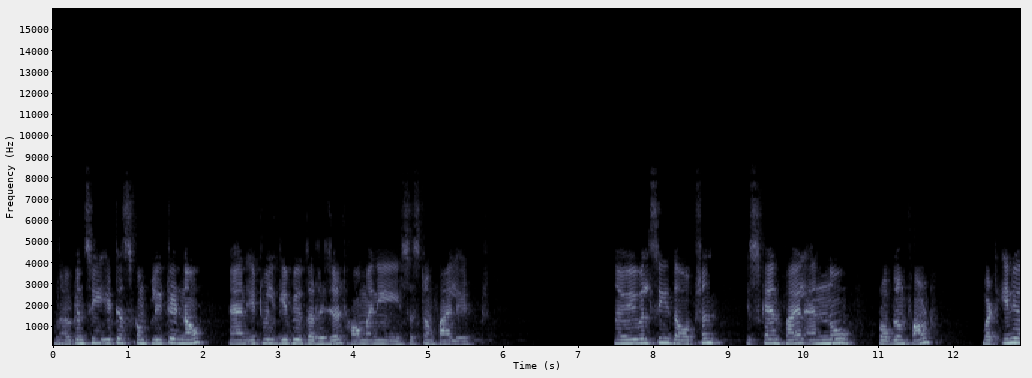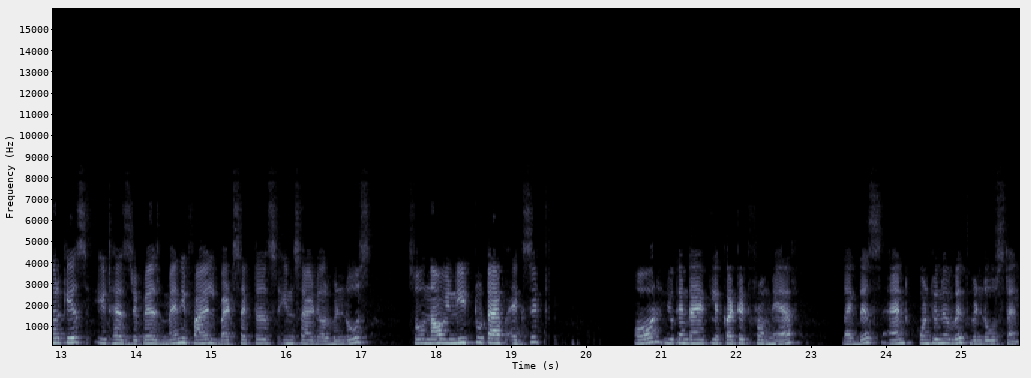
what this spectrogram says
now you can see it is completed now and it will give you the result how many system file it. Now you will see the option scan file and no problem found. But in your case it has repaired many file bad sectors inside your windows. So now you need to tap exit or you can directly cut it from here like this and continue with windows 10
